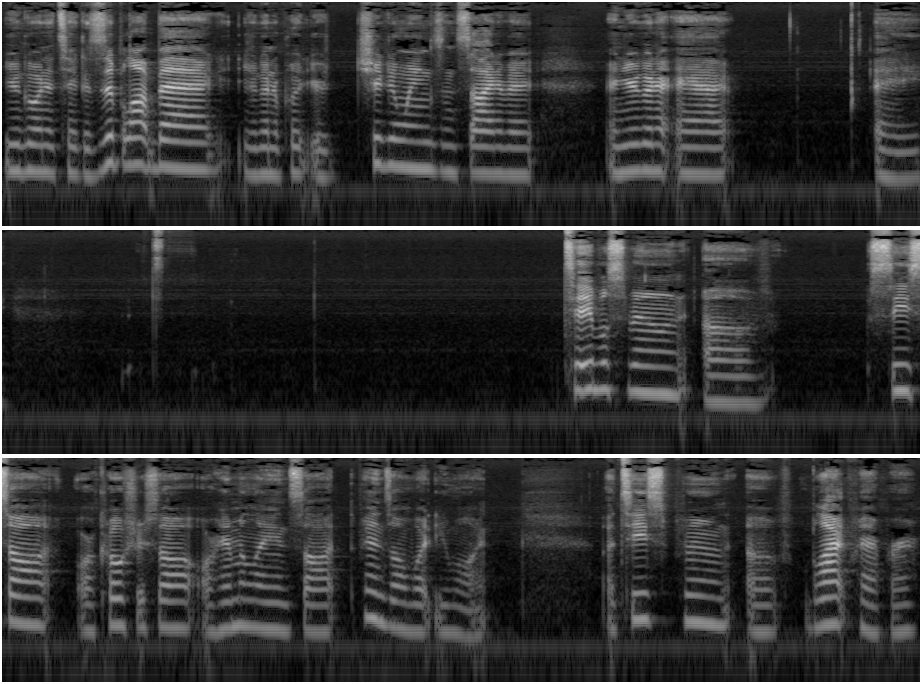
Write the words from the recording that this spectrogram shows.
You're going to take a Ziploc bag, you're going to put your chicken wings inside of it, and you're going to add a tablespoon of sea salt or kosher salt or Himalayan salt, depends on what you want. A teaspoon of black pepper,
